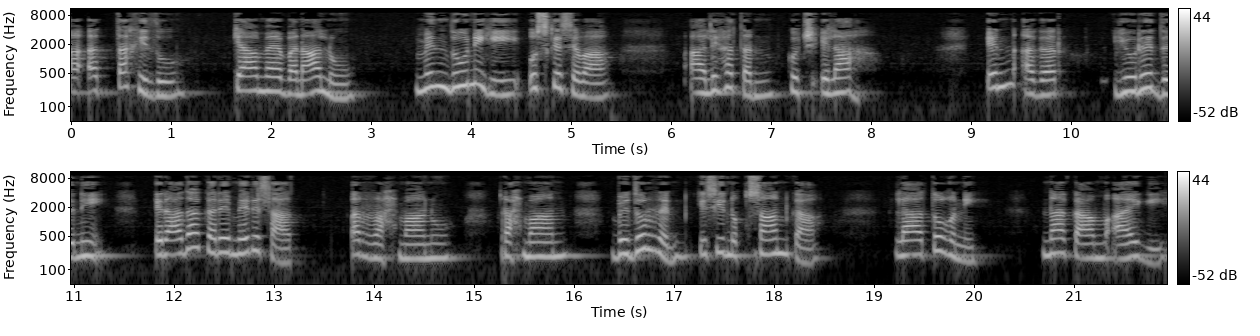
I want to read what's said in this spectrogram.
اتخذو کیا میں بنا لوں؟ من دونی ہی اس کے سوا آلحتن کچھ الہ۔ ان اگر یوردنی ارادہ کرے میرے ساتھ ارحمان رحمان بدر کسی نقصان کا لاتغنی نہ کام آئے گی،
